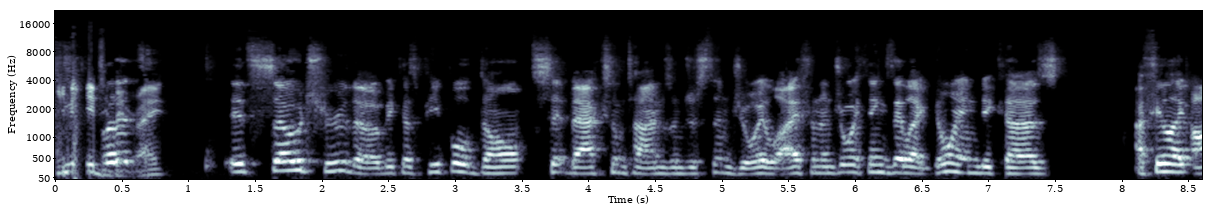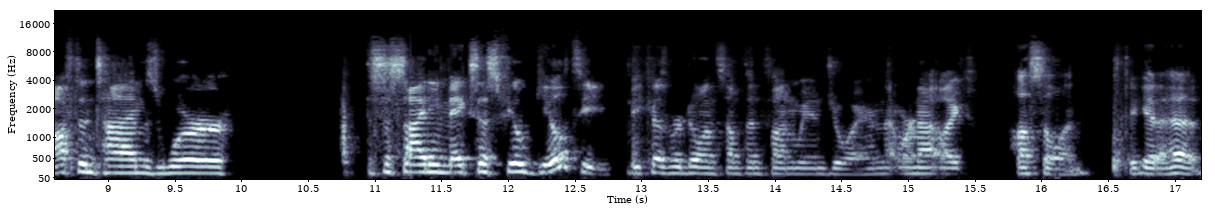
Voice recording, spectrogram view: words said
you need to be, right? It's so true though, because people don't sit back sometimes and just enjoy life and enjoy things they like doing because I feel like oftentimes we're society makes us feel guilty because we're doing something fun we enjoy and that we're not like hustling to get ahead.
